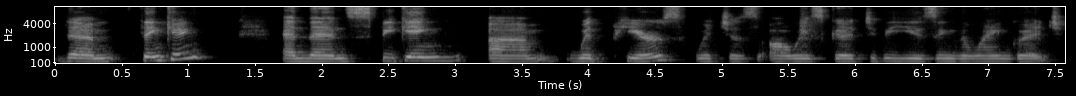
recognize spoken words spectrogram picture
them thinking and then speaking um, with peers, which is always good to be using the language.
